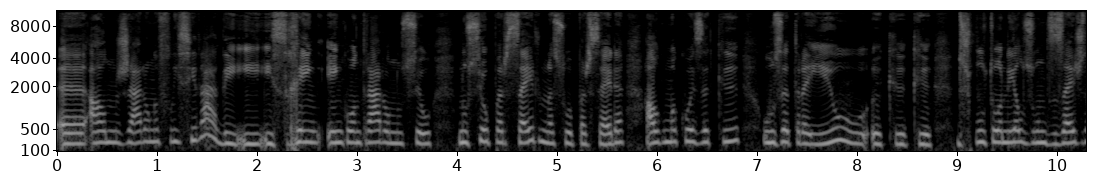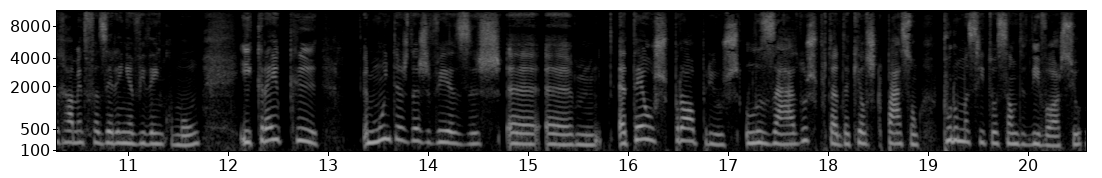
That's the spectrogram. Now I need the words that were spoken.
uh, almejaram a felicidade e, e, e se reencontraram no seu, no seu parceiro, na sua parceira, alguma coisa que os atraiu, que, que despoltou neles um desejo de realmente fazerem a vida em comum. E creio que muitas das vezes uh, uh, até os próprios lesados, portanto aqueles que passam por uma situação de divórcio,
